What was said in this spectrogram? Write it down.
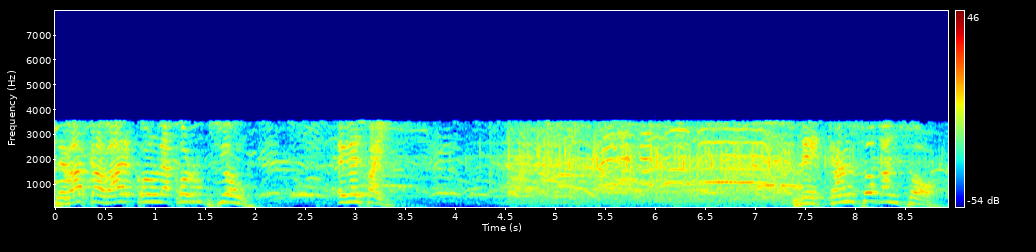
Se va a acabar con la corrupción en el país. Me canso, canso.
